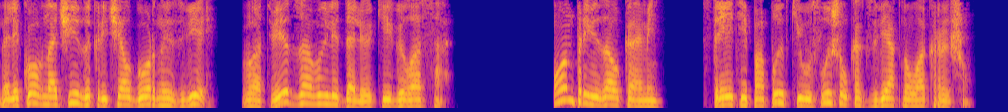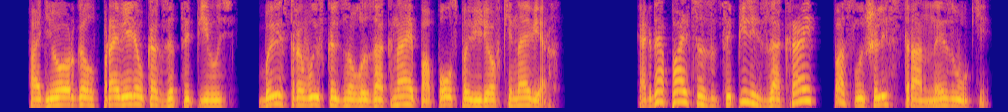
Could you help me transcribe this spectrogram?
Далеко в ночи закричал горный зверь, в ответ завыли далекие голоса. Он привязал камень, с третьей попытки услышал, как звякнула крышу. Подергал, проверил, как зацепилось, быстро выскользнул из окна и пополз по веревке наверх. Когда пальцы зацепились за край, послышались странные звуки.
